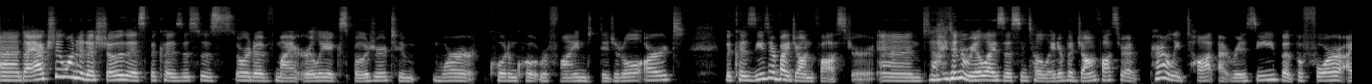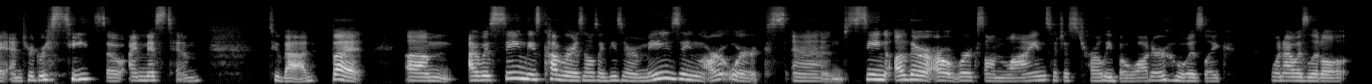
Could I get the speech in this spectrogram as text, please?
And I actually wanted to show this because this was sort of my early exposure to more quote unquote refined digital art because these are by John Foster. And I didn't realize this until later, but John Foster apparently taught at RISD, but before I entered RISD, so I missed him. Too bad. But um, I was seeing these covers and I was like, these are amazing artworks. And seeing other artworks online, such as Charlie Bowater, who was like, when I was little,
